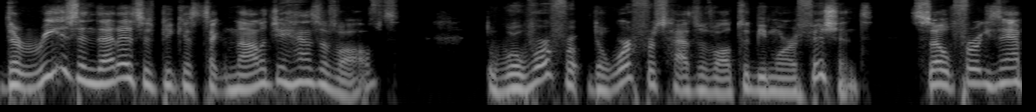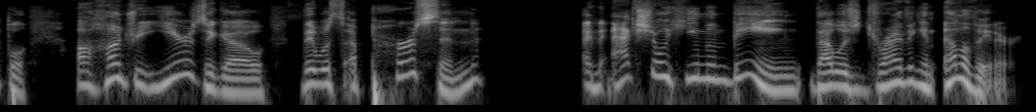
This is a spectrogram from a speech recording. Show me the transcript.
the reason that is is because technology has evolved Well, workfor- the workforce has evolved to be more efficient so for example a hundred years ago there was a person an actual human being that was driving an elevator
